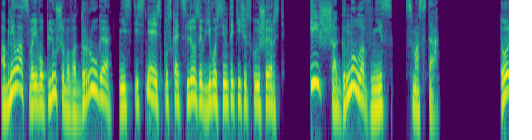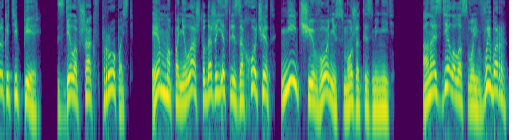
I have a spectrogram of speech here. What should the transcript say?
обняла своего плюшевого друга, не стесняясь пускать слезы в его синтетическую шерсть, и шагнула вниз с моста. Только теперь, сделав шаг в пропасть, Эмма поняла, что даже если захочет, ничего не сможет изменить. Она сделала свой выбор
